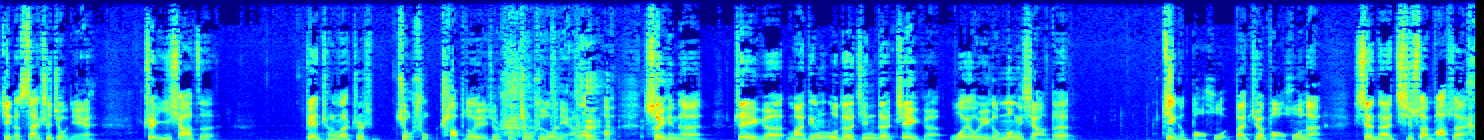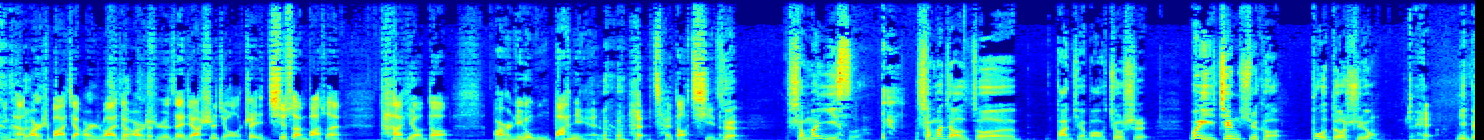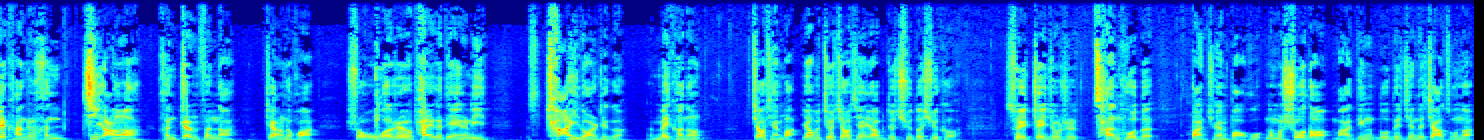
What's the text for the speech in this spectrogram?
这个三十九年，这一下子变成了这是九十，差不多也就是九十多年了啊，所以呢。这个马丁·路德·金的这个“我有一个梦想”的这个保护版权保护呢，现在七算八算，你看二十八加二十八加二十再加十九，这七算八算，它要到二零五八年 才到期的。这什么意思？什么叫做版权保护？就是未经许可不得使用。对，你别看这很激昂啊，很振奋呐，这样的话，说我这个拍个电影里插一段这个，没可能。交钱吧，要不就交钱，要不就取得许可，所以这就是残酷的版权保护。那么说到马丁·路德·金的家族呢，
